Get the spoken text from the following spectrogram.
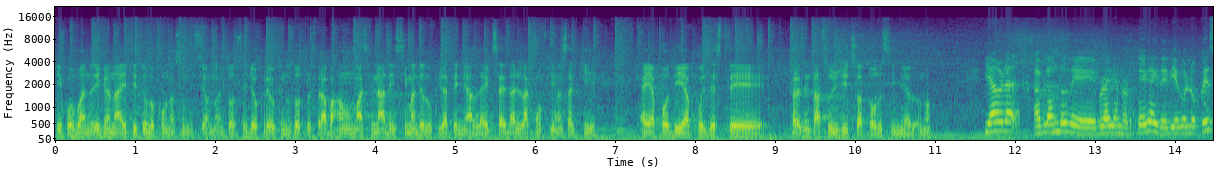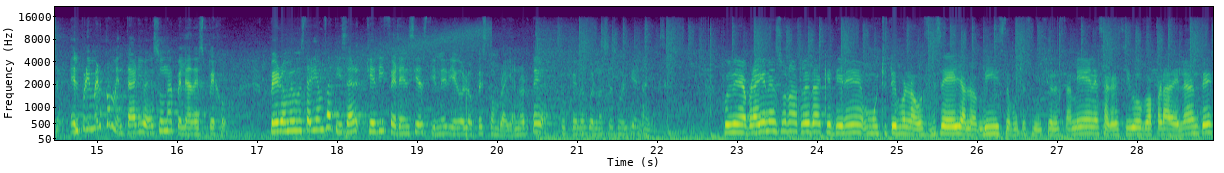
y pues bueno, y ganar el título con una sumisión, ¿no? Entonces yo creo que nosotros trabajamos más que nada encima de lo que ya tenía Alexa y darle la confianza que ella podía pues este presentar su jiu-jitsu a todos sin miedo, ¿no? Y ahora, hablando de Brian Ortega y de Diego López, el primer comentario es una pelea de espejo. Pero me gustaría enfatizar qué diferencias tiene Diego López con Brian Ortega, tú que lo conoces muy bien, Alex. Pues mira, Brian es un atleta que tiene mucho tiempo en la UFC, ya lo han visto, muchas misiones también, es agresivo, va para adelante.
